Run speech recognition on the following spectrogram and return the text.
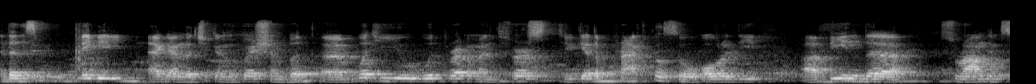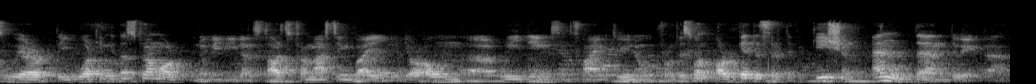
And that is maybe again the chicken question, but uh, what you would recommend first to get a practical, so already uh, be in the surroundings where they working in the Scrum, or you know maybe even start Scrum Mastering by your own uh, readings and trying to you know from this one, or get the certification and then doing that.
